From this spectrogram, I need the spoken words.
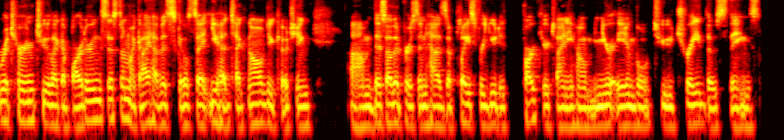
return to like a bartering system. Like I have a skill set, you had technology coaching. Um, this other person has a place for you to park your tiny home, and you're able to trade those things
